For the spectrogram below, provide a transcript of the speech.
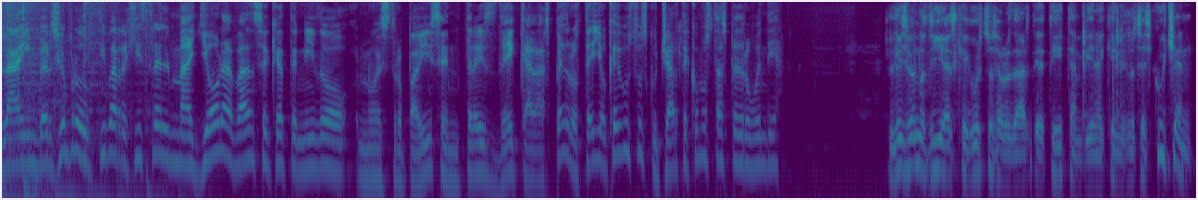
La inversión productiva registra el mayor avance que ha tenido nuestro país en tres décadas. Pedro Tello, qué gusto escucharte. ¿Cómo estás, Pedro? Buen día. Luis, buenos días. Qué gusto saludarte a ti y también a quienes nos escuchan.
